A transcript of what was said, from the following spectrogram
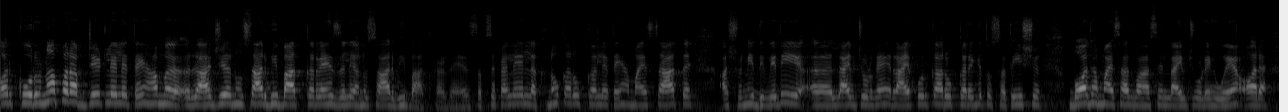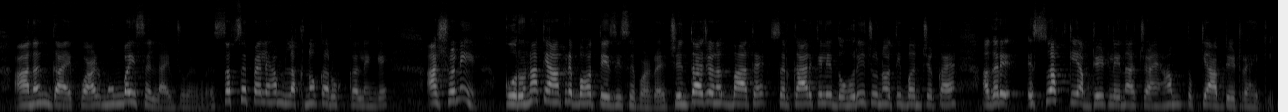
और कोरोना पर अपडेट ले लेते हैं। हम राज्य अनुसार भी बात कर रहे हैं, ज़िले अनुसार भी बात कर रहे हैं। सबसे पहले लखनऊ का रुख कर लेते हैं हमारे साथ। अश्विनी द्विवेदी लाइव जुड़ गए रायपुर का रुख करेंगे तो सतीश बौद्ध हमारे साथ वहाँ से लाइव जुड़े हुए हैं और आनंद गायकवाड़ मुंबई से लाइव जुड़े हुए हैं। सबसे पहले हम लखनऊ का रुख कर लेंगे। अश्विनी, कोरोना के आंकड़े बहुत तेज़ी से बढ़ रहे हैं। चिंताजनक बात है, सरकार के लिए दोहरी चुनौती बन चुका है। अगर इस वक्त की अपडेट लेना चाहें हम तो क्या अपडेट रहेगी?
